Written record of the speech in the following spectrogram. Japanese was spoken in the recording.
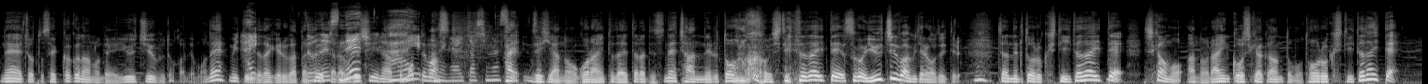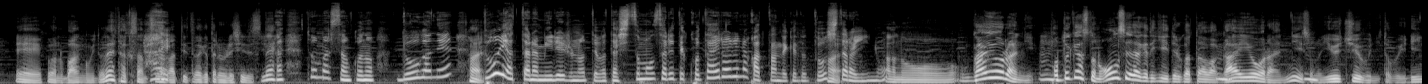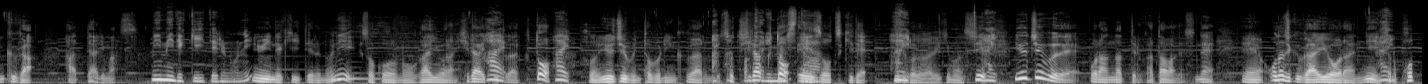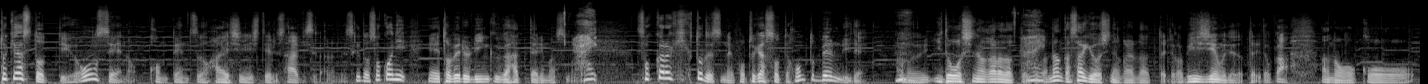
ねちょっとせっかくなので YouTube とかでもね見ていただける方増えたら嬉しいなと思ってます。はい、お願いいたします。はい、ぜひあのご覧いただいたらですねチャンネル登録をしていただいてすごい YouTuber みたいなこと言ってる、うんチャンネル登録していただいてしかもあの LINE 公式アカウントも登録していただいて、えーこの番組とねたくさんつながっていただけたら嬉しいですね。はい。トーマスさん、この動画ね、はい。どうやったら見れるのって私質問されて答えられなかったんだけど、どうしたらいいの、あのー概要欄に、うん。ポッドキャストの音声だけで聞いてる方はうん。概要欄にそのうん。YouTube に飛ぶリンクが貼ってあります。耳で聞いてるのに？耳で聞いてるのに、うんそこの概要欄開いていただくと、はい。その YouTube に飛ぶリンクがあるので、あそっち開くと映像付きで見ることができますし、はい YouTube でご覧になっている方はですね、えー同じく概要欄に、はいそのポッドキャストっていう音声のコンテンツを配信しているサービスがあるんですけど、そこに、えー飛べるリンクが貼ってありますので、はい。そこから聞くとですね、ポッドキャストって本当便利で、あの移動しながらだったりとか、はいなんか作業しながらだったりとか、BGM でだったりとか、あの、こう、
